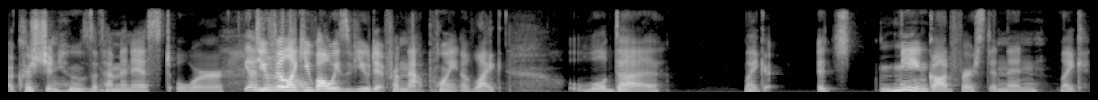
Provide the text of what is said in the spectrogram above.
a Christian who's a feminist, or Yeah, do you no, feel no, like no. you've always viewed it from that point of like, well, duh, like it's me and God first, and then like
